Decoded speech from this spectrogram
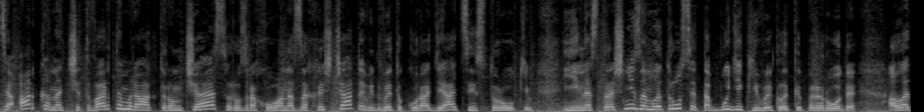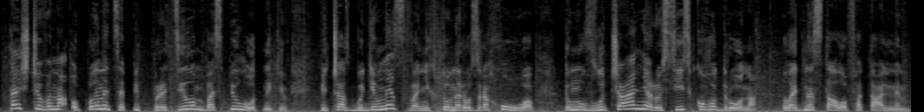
Ця арка над четвертим реактором ЧАЕС розрахована захищати від витоку радіації 100 років. Їй не страшні землетруси та будь-які виклики природи. Але те, що вона опиниться під прицілом безпілотників, під час будівництва ніхто не розраховував. Тому влучання російського дрона ледь не стало фатальним.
